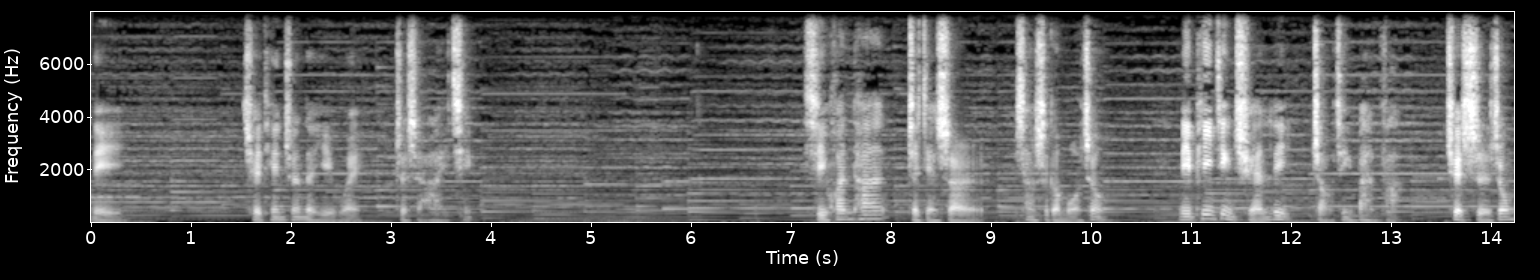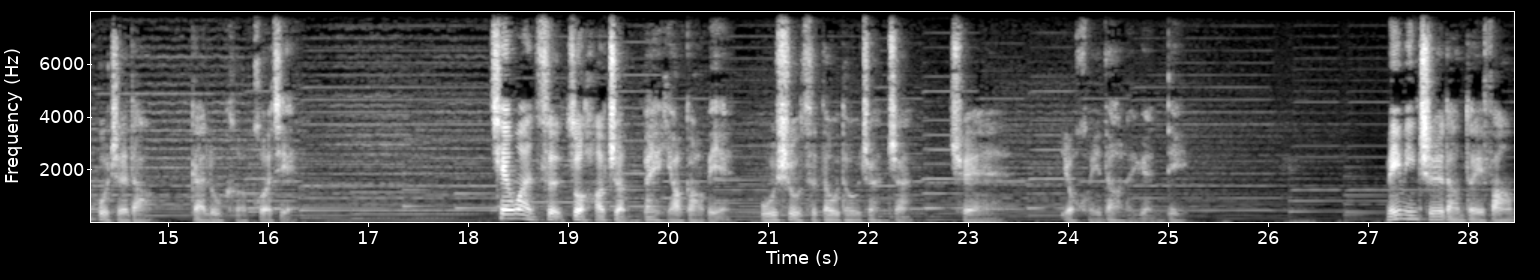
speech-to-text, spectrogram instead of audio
你却天真的以为。这是爱情，喜欢他这件事儿像是个魔咒，你拼尽全力找尽办法，却始终不知道该如何破解。千万次做好准备要告别，无数次兜兜转转，却又回到了原地。明明知道对方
